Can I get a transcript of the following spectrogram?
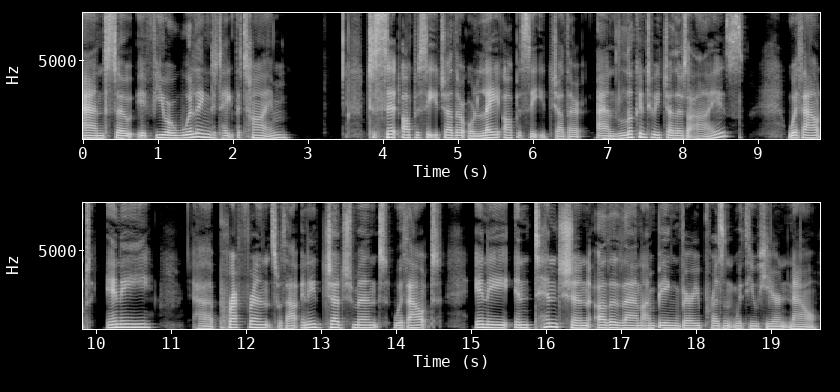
And so, if you are willing to take the time to sit opposite each other or lay opposite each other and look into each other's eyes without any uh, preference, without any judgment, without any intention other than I'm being very present with you here now.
